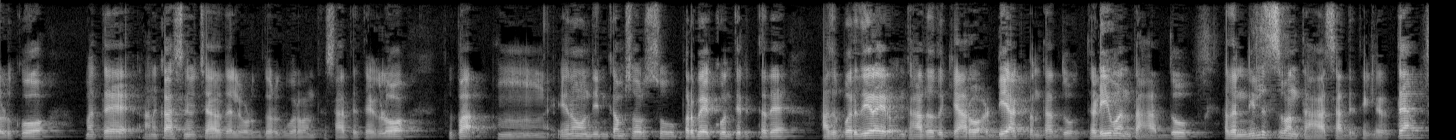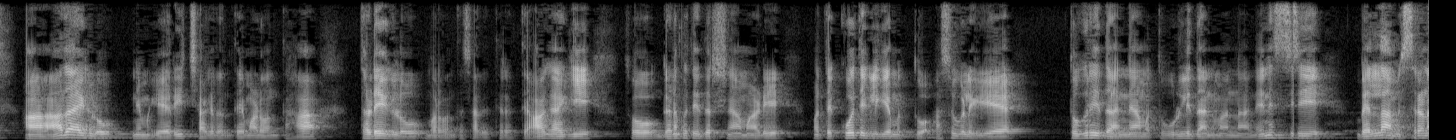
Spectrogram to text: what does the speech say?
ಒಡಕು ಮತ್ತು ಹಣಕಾಸಿನ ವಿಚಾರದಲ್ಲಿ ಒಡಕು ಬರುವಂಥ ಸಾಧ್ಯತೆಗಳು, ಸ್ವಲ್ಪ ಏನೋ ಒಂದು ಇನ್ಕಮ್ ಸೋರ್ಸು ಬರಬೇಕು ಅಂತ ಇರ್ತದೆ ಅದು ಬರೆದಿರೋ ಇರುವಂತಹದ್ದು ಅದಕ್ಕೆ ಯಾರೋ ಅಡ್ಡಿ ಹಾಕುವಂಥದ್ದು ತಡೆಯುವಂತಹದ್ದು, ಅದನ್ನು ನಿಲ್ಲಿಸುವಂತಹ ಸಾಧ್ಯತೆಗಳಿರುತ್ತೆ. ಆ ಆದಾಯಗಳು ನಿಮಗೆ ರೀಚ್ ಆಗದಂತೆ ಮಾಡುವಂತಹ ತಡೆಗಳು ಬರುವಂಥ ಸಾಧ್ಯತೆ ಇರುತ್ತೆ. ಹಾಗಾಗಿ ಸೊ ಗಣಪತಿ ದರ್ಶನ ಮಾಡಿ, ಮತ್ತು ಕೋತಿಗಳಿಗೆ ಮತ್ತು ಹಸುಗಳಿಗೆ ತೊಗರಿ ಧಾನ್ಯ ಮತ್ತು ಹುರುಳಿ ಧಾನ್ಯವನ್ನು ನೆನೆಸಿ, ಬೆಲ್ಲ ಮಿಶ್ರಣ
